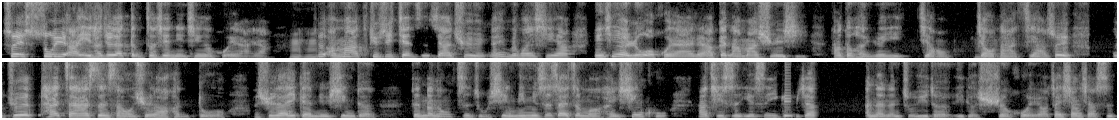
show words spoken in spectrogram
所以素玉阿姨她就在等这些年轻人回来呀、啊。嗯哼，就阿嬷继续坚持下去，哎，没关系啊。年轻人如果回来了，要跟阿嬷学习，他都很愿意教教大家。所以我觉得她在她身上，我学到很多，我学到一个女性的。的那种自主性，明明是在这么很辛苦，那其实也是一个比较男人主义的一个社会哦，在乡下是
